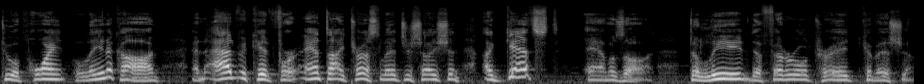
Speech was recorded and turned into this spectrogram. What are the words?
to appoint Lina Khan, an advocate for antitrust legislation against Amazon, to lead the Federal Trade Commission.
